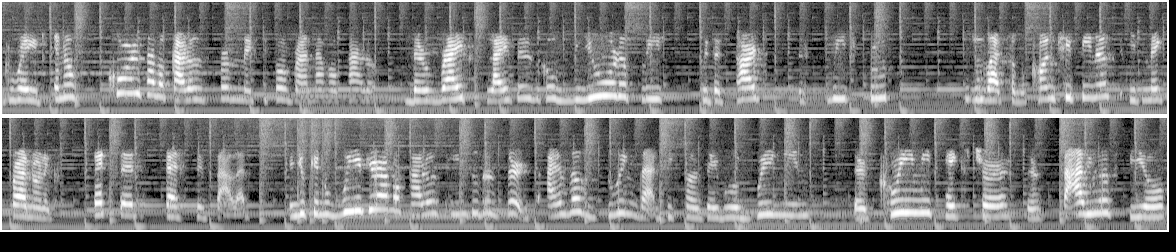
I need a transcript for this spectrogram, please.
grapes, and of course avocados from Mexico brand avocado. The ripe slices go beautifully with the tart, the sweet fruit. You add some crunchy peanuts. It makes for an unexpected festive salad. And you can weave your avocados into desserts. I love doing that because they will bring in their creamy texture, their fabulous feel.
